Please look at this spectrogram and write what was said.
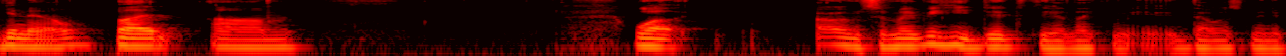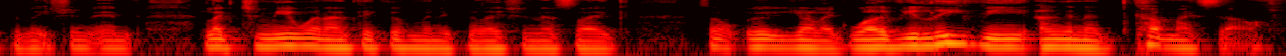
you know but um Well, Um, so maybe he did feel like me- that was manipulation, and like to me, when I think of manipulation, it's like so uh, you're like, well, if you leave me, I'm gonna cut myself.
